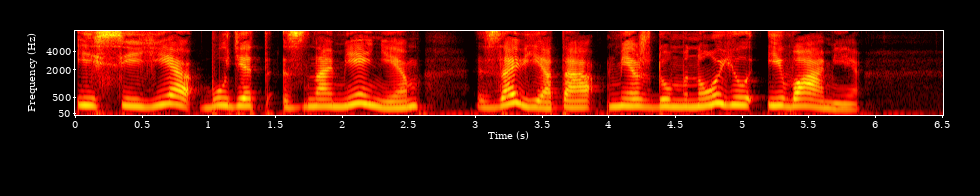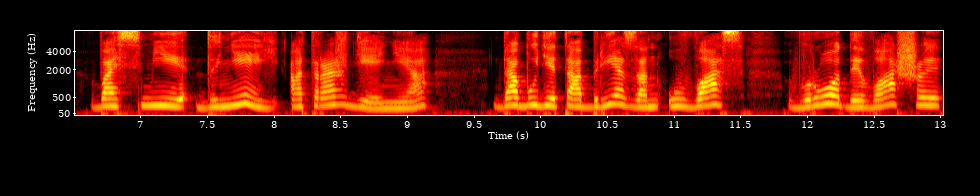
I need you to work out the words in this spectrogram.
и сие будет знамением завета между мною и вами. Восьми дней от рождения да будет обрезан у вас в роды ваши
